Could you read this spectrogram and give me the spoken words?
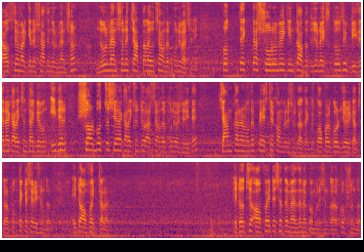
গাউসিয়া মার্কেটের সাথে নূর ম্যানশন নূর ম্যানশনের চারতলায় হচ্ছে আমাদের পূর্ণিমা শাড়ি। প্রত্যেকটা শোরুমে কিন্তু আপনাদের জন্য এক্সক্লুসিভ ডিজাইনের কালেকশন থাকবে এবং ঈদের সর্বোচ্চ সেরা কালেকশন চলে আসছে আমাদের পূর্ণিমা শাড়িতে। জাম কালারের মধ্যে পেস্টের কম্বিনেশন করা থাকবে। কপার গোল্ড জরির কাজ করা, প্রত্যেকটা শাড়ি সুন্দর। এটা অফ হোয়াইট কালার এটা হচ্ছে অফ হোয়াইটের সাথে ম্যাজেন্ডা কম্বিনেশন করা, খুব সুন্দর।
